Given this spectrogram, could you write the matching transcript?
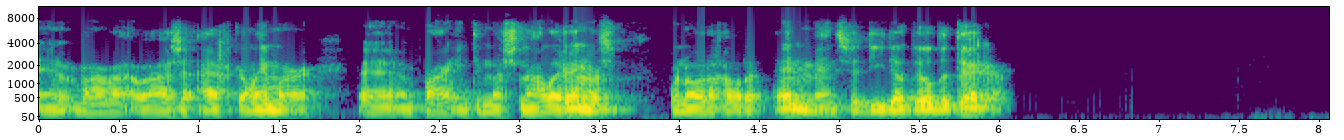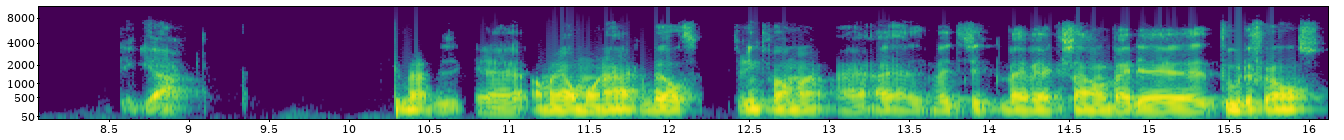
En waar, waar, ze eigenlijk alleen maar eh, een paar internationale renners voor nodig hadden. En mensen die dat wilden trekken. Ja. Dus ik heb uh, Amel Monaco gebeld, vriend van me. Uh, wij, wij werken samen bij de Tour de France.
